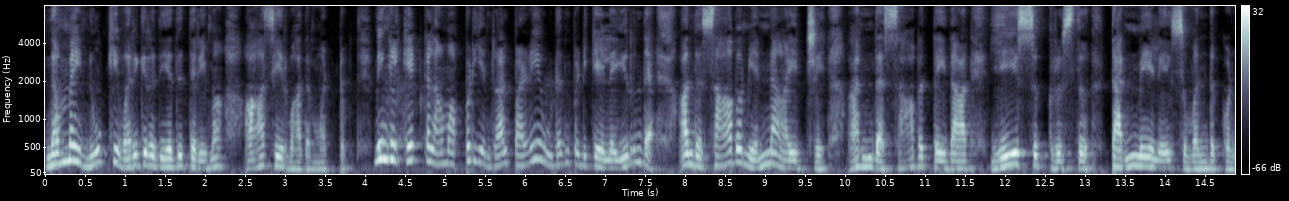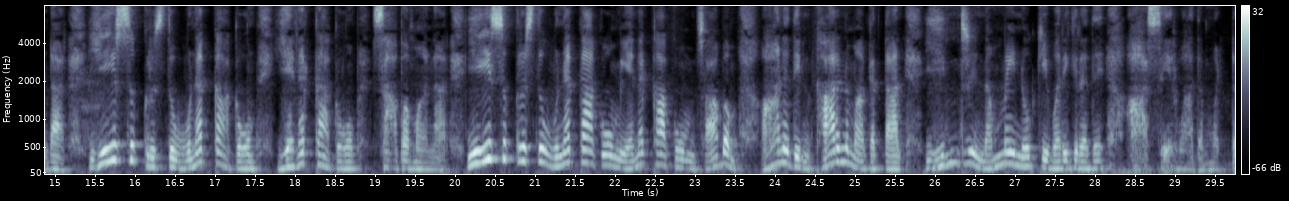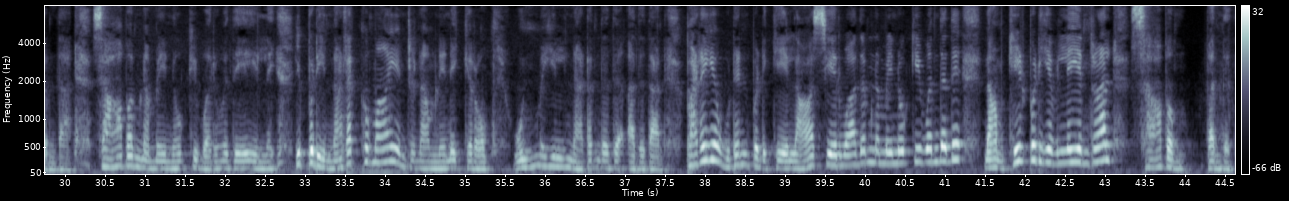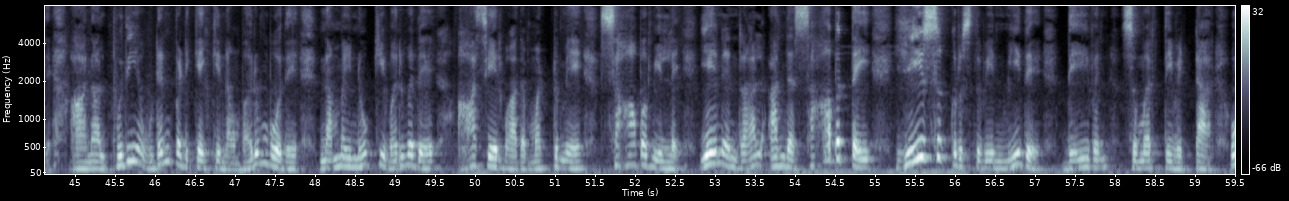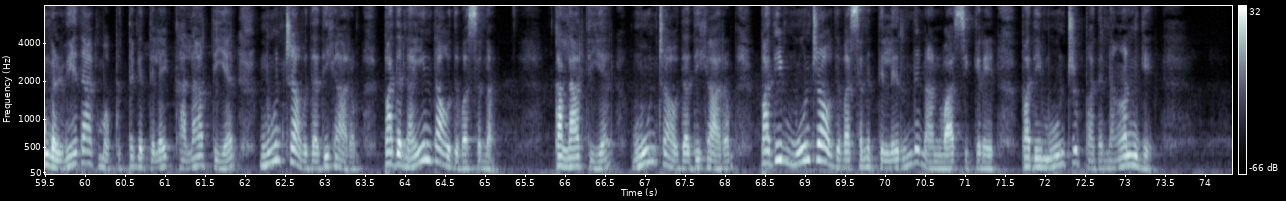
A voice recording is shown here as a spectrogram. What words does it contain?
நம்மை நோக்கி வருகிறது எது தெரியுமா? ஆசீர்வாதம் மட்டும். நீங்கள் கேட்கலாம் அப்படி என்றால் பழைய உடன்படிக்கையில் இருந்த அந்த சாபம் என்ன ஆயிற்று? அந்த சாபத்தை தான் இயேசு கிறிஸ்து தன்மேலே சுமந்து கொண்டார். இயேசு கிறிஸ்து உனக்காகவும் எனக்காகவும் சாபமானார். இயேசு கிறிஸ்து உனக்காகவும் எனக்காகவும் சாபம் ஆனதின் காரணமாகத்தான் இன்று நம்மை நோக்கி வருகிறது ஆசீர்வாதம் மட்டும். மட்டும்தான் சாபம் நம்மை நோக்கி வருவதே இல்லை. இப்படி நடக்குமா என்று நாம் நினைக்கிறோம். உண்மையில் நடந்தது அதுதான். பழைய உடன்படிக்கையில் ஆசீர்வாதம் நம்மை நோக்கி வந்தது. நாம் கீழ்ப்படியவில்லை என்றால் சாபம் வந்தது. ஆனால் புதிய உடன்படிக்கைக்கு நாம் வரும்போது நம்மை நோக்கி வருவது ஆசீர்வாதம் மட்டுமே சாபம் இல்லை. ஏனென்றால் அந்த சாபத்தை இயேசு கிறிஸ்துவின் மீது தேவன் சுமர்த்தி விட்டார். உங்கள் வேதாகம புத்தகத்திலே கலாத்தியர் மூன்றாவது அதிகாரம் பதினைந்தாவது வசனம். கலாத்தியர் மூன்றாவது அதிகாரம் பதிமூன்றாவது வசனத்திலிருந்து நான் வாசிக்கிறேன். பதிமூன்று பதினான்கு.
